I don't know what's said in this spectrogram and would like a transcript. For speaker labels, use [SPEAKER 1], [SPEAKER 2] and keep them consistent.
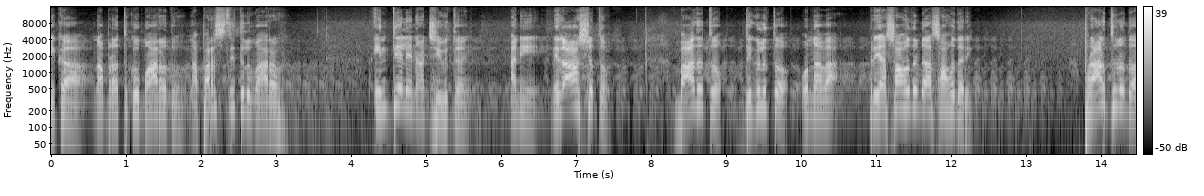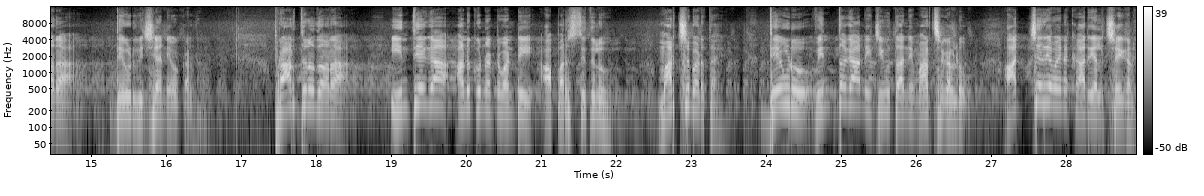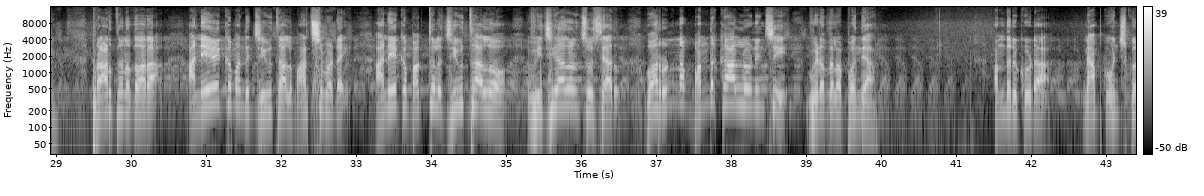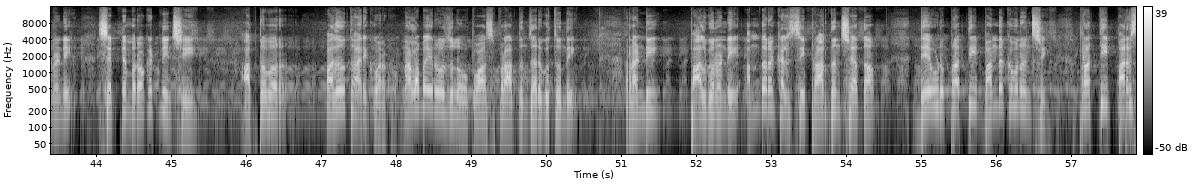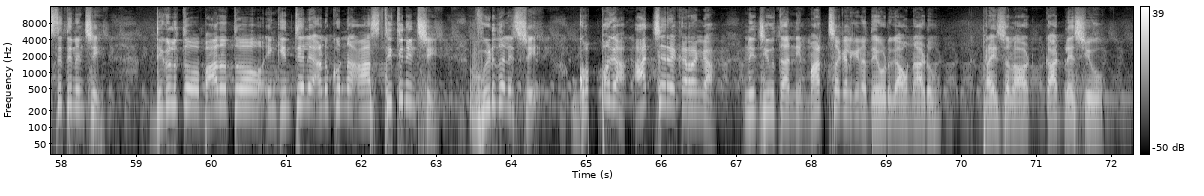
[SPEAKER 1] ఇక నా బ్రతుకు మారదు నా పరిస్థితులు మారవు. ఇంతేలే నా జీవితం అని నిరాశతో బాధతో దిగులుతో ఉన్నావా? సహోదరుడు ఆ సహోదరి ప్రార్థన ద్వారా దేవుడు విజయాన్ని ఇవ్వగలడు. ప్రార్థన ద్వారా ఇంతేగా అనుకున్నటువంటి ఆ పరిస్థితులు మార్చబడతాయి. దేవుడు వింతగా నీ జీవితాన్ని మార్చగలడు ఆశ్చర్యమైన కార్యాలు చేయగలడు. ప్రార్థన ద్వారా అనేక మంది జీవితాలు మార్చబడ్డాయి. అనేక భక్తుల జీవితాల్లో విజయాలను చూశారు. వారున్న బంధకాల్లో నుంచి విడుదల పొందారు. అందరూ కూడా జ్ఞాపకం ఉంచుకోనండి. సెప్టెంబర్ ఒకటి నుంచి అక్టోబర్ పదవ తారీఖు వరకు నలభై రోజులు ఉపవాస ప్రార్థన జరుగుతుంది. రండి పాల్గొనండి. అందరం కలిసి ప్రార్థన చేద్దాం. దేవుడు ప్రతి బంధకం నుంచి ప్రతి పరిస్థితి నుంచి దిగులుతో బాధతో ఇంక ఇంతేలే అనుకున్న ఆ స్థితి నుంచి విడుదలిచ్చి గొప్పగా ఆశ్చర్యకరంగా నీ జీవితాన్ని మార్చగలిగిన దేవుడుగా ఉన్నాడు. Praise Lord God bless you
